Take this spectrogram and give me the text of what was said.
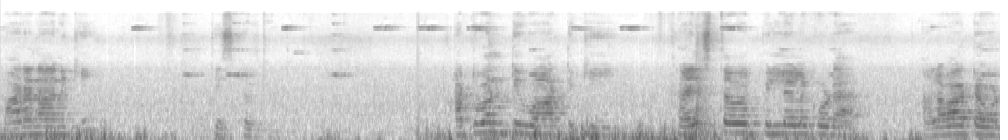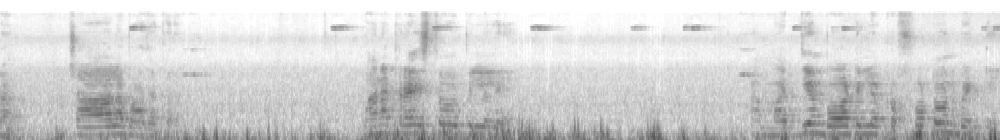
మరణానికి తీసుకెళ్తుంది. అటువంటి వాటికి క్రైస్తవ పిల్లలు కూడా అలవాటు అవ్వడం చాలా బాధకరం. మన క్రైస్తవ పిల్లలే ఆ మద్యం బాటిల్ యొక్క ఫోటోని పెట్టి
